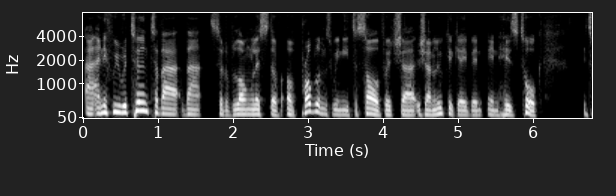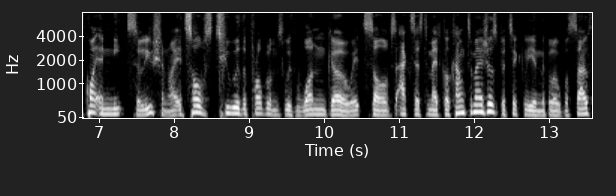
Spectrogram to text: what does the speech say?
Uh, and if we return to that that sort of long list of, of problems we need to solve which uh, gianluca gave in in his talk it's quite a neat solution, right? It solves two of the problems with one go. It solves access to medical countermeasures, particularly in the global south,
